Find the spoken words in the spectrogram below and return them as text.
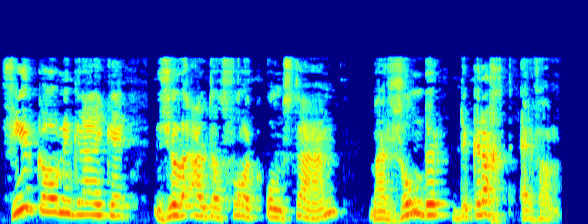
Vier koninkrijken zullen uit dat volk ontstaan maar zonder de kracht ervan.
